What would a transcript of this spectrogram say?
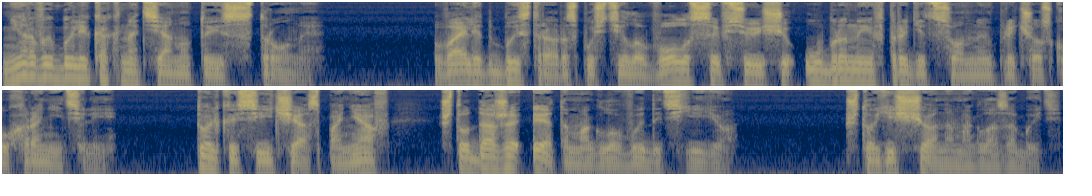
нервы были как натянутые струны. Вайлет быстро распустила волосы, все еще убранные в традиционную прическу хранителей. Только сейчас поняв, что даже это могло выдать ее. Что еще она могла забыть?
